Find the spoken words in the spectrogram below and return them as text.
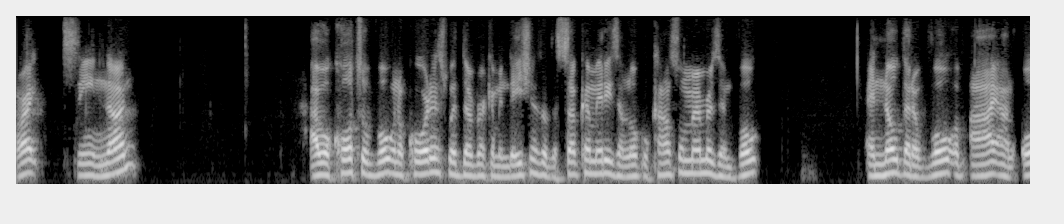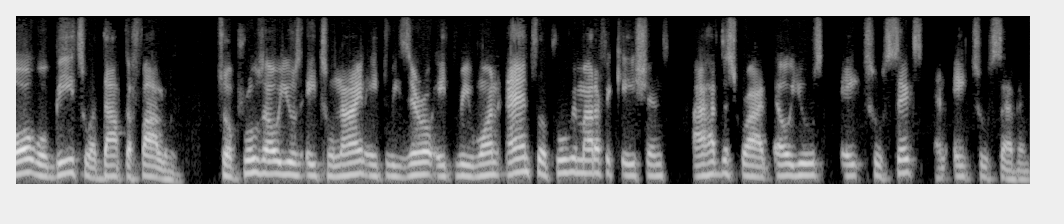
All right, seeing none. I will call to vote in accordance with the recommendations of the subcommittees and local council members and vote and note that a vote of aye on all will be to adopt the following. To approve LUs 829, 830, 831, and to approve the modifications I have described LUs 826 and 827.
